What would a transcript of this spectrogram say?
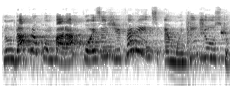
Não dá para comparar coisas diferentes, é muito injusto.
